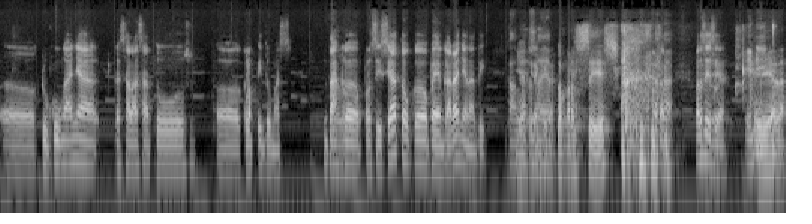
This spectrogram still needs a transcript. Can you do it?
eh, dukungannya ke salah satu eh, klub itu, Mas? Entah Kalau- ke Persisnya atau ke Bayangkaranya nanti. Kalau ya saya ke persis Persis ya. ini iyalah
